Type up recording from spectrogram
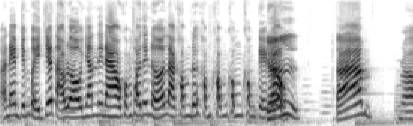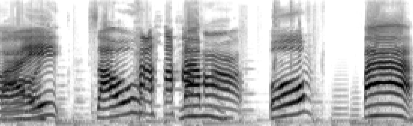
Anh em chuẩn bị chế tạo đồ nhanh đi nào Không thôi tí nữa là không được không không không không kịp đâu. chín tám Rồi. 7 6 Ha, ha, Năm. ha. 4 3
